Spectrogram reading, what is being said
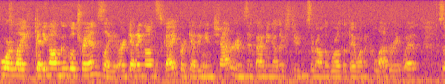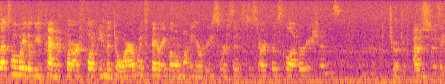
who are like getting on Google Translate or getting on Skype or getting in chat rooms and finding other students around the world that they wanna collaborate with. So that's one way that we've kind of put our foot in the door with very little money or resources to start those collaborations. I was just gonna say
